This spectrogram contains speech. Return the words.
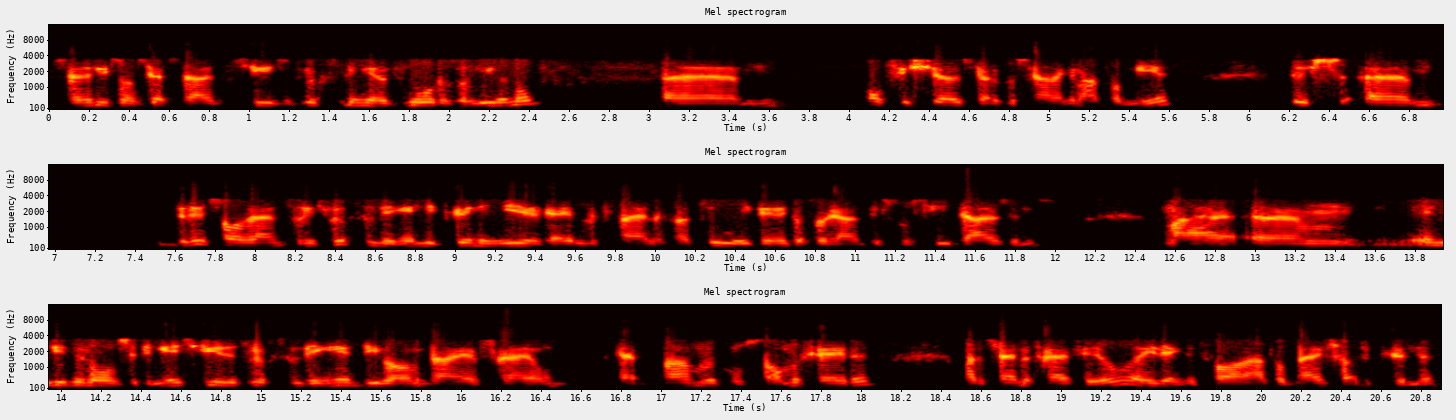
zijn er nu zo'n 6000 Syrische vluchtelingen in het noorden van Libanon. Um, officieus zijn er waarschijnlijk een aantal meer. Dus um, er is al ruimte voor die vluchtelingen. Die kunnen hier redelijk veilig naartoe. Ik weet niet of er ruimte is voor 4000. Maar um, in Libanon zitten meer hier de vluchtelingen. Die wonen daar in vrij erbarmelijke omstandigheden. Maar dat zijn er vrij veel. En ik denk dat er wel een aantal bij zouden kunnen.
